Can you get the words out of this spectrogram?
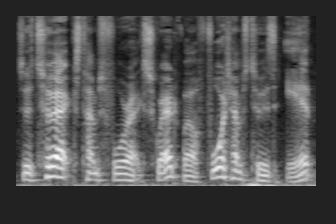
So 2x times 4x squared, well 4 times 2 is 8. And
